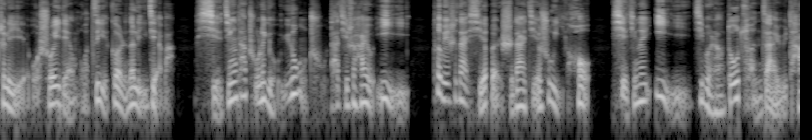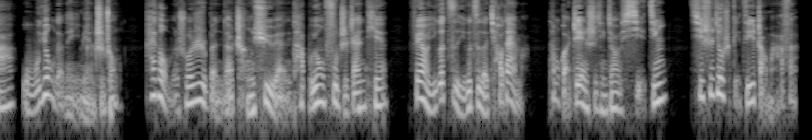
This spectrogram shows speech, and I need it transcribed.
这里我说一点我自己个人的理解吧。写经它除了有用处，它其实还有意义。特别是在写本时代结束以后，写经的意义基本上都存在于它无用的那一面之中。开头我们说日本的程序员他不用复制粘贴，非要一个字一个字的敲代码，他们管这件事情叫写经，其实就是给自己找麻烦。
